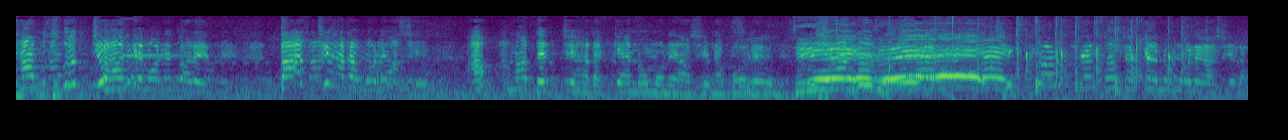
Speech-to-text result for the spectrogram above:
শামসুজ্জোহাকে মনে করেন? তার চেহারা মনে আসে। আপনাদের চেহারা কেন মনে আসে না বলেন? শিক্ষকদের কথা কেন মনে আসে না?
